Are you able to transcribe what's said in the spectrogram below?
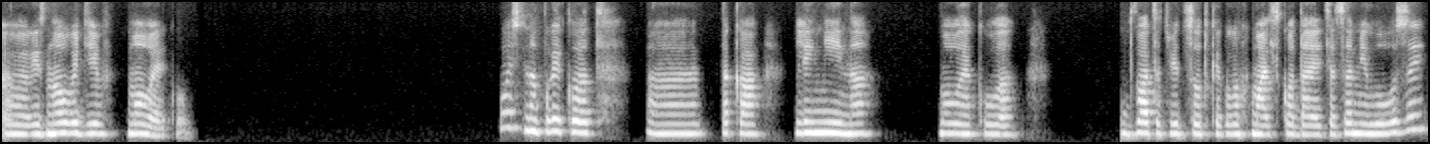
е, різновидів молекул. Ось, наприклад, е, така лінійна молекула. 20% крохмаль складається з амілози,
